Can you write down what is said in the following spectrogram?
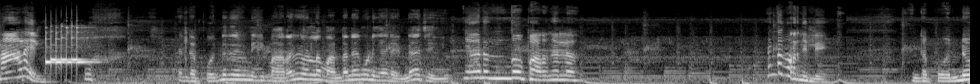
നാളെ എന്റെ പൊന്നു ദൈവം ഈ മറവിയുള്ള മണ്ടനെ കൊണ്ട് ഞാൻ എന്നാ ചെയ്യും? ഞാൻ എന്തോ പറഞ്ഞല്ലോ. എന്താ പറഞ്ഞില്ലേ? എന്റെ പൊന്നോ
